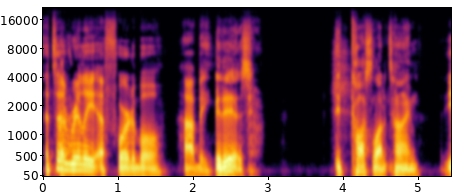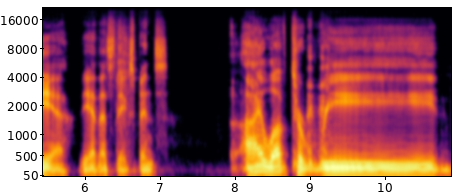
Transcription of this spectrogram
That's a But- really affordable hobby. It is. It costs a lot of time. Yeah, yeah, that's the expense. I love to read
